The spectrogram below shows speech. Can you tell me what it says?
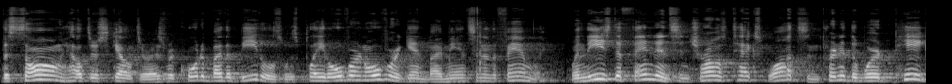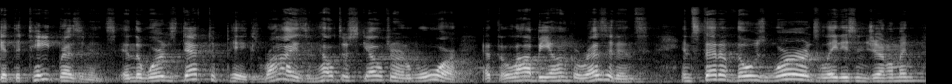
The song Helter Skelter, as recorded by the Beatles, was played over and over again by Manson and the family. When these defendants and Charles Tex Watson printed the word pig at the Tate residence and the words death to pigs, rise, and helter skelter and war at the La Bianca residence, instead of those words, ladies and gentlemen,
